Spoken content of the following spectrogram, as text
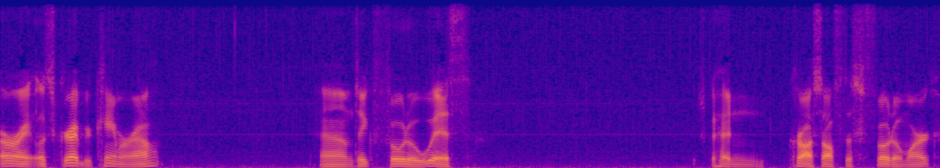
Alright, let's grab your camera out. Um, take photo with. Let's go ahead and cross off this photo mark.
